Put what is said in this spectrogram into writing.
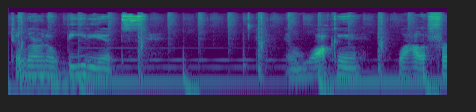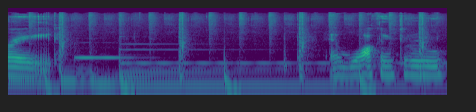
to learn obedience and walking while afraid and walking through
